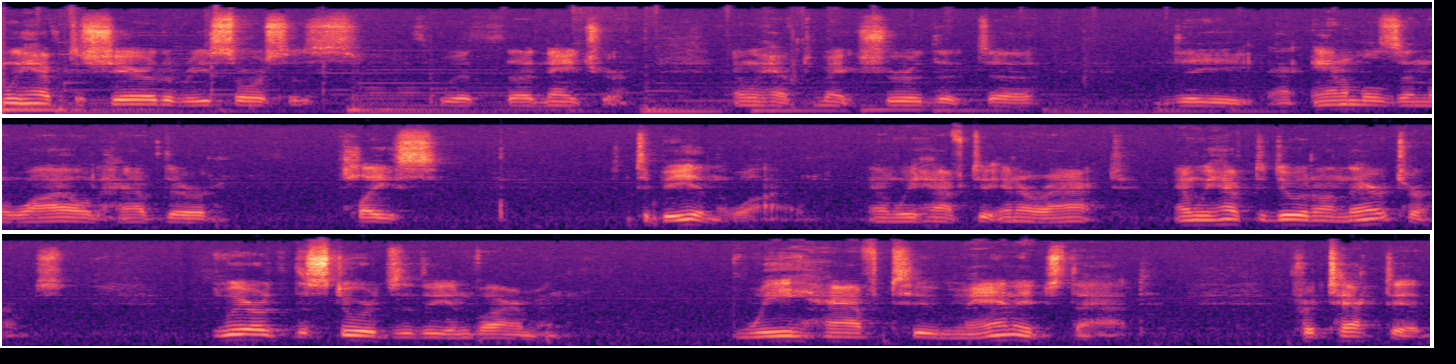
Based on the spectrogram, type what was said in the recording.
We have to share the resources with uh, nature, and we have to make sure that uh, the animals in the wild have their place to be in the wild, and we have to interact, and we have to do it on their terms. We are the stewards of the environment we have to manage that, protect it,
